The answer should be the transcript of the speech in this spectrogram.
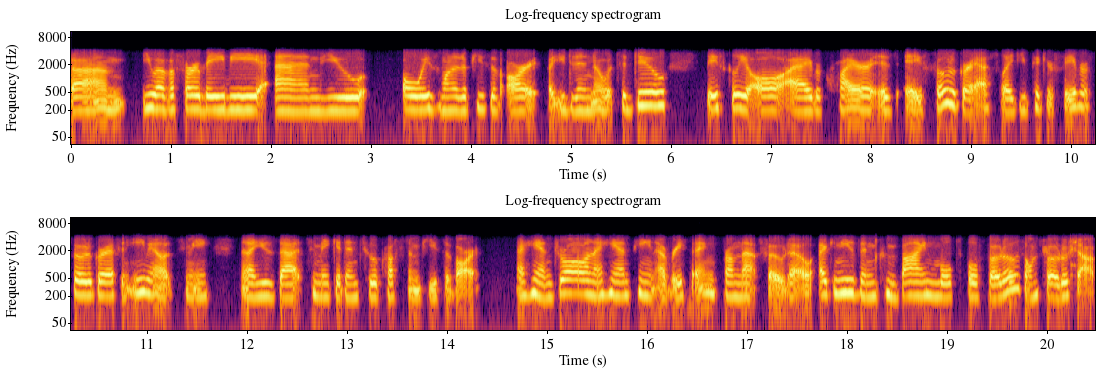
um, you have a fur baby and you always wanted a piece of art but you didn't know what to do, basically all I require is a photograph. Like you pick your favorite photograph and email it to me, and I use that to make it into a custom piece of art. I hand draw and I hand paint everything from that photo. I can even combine multiple photos on Photoshop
